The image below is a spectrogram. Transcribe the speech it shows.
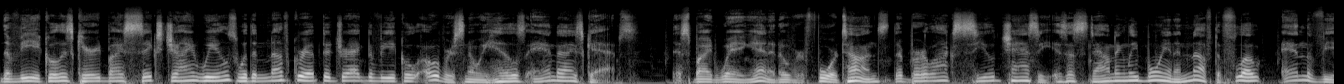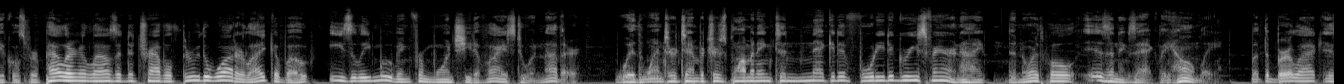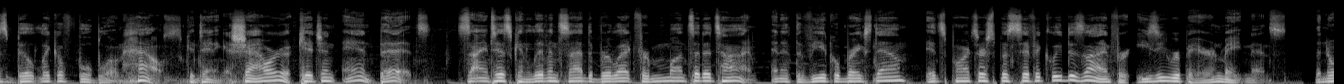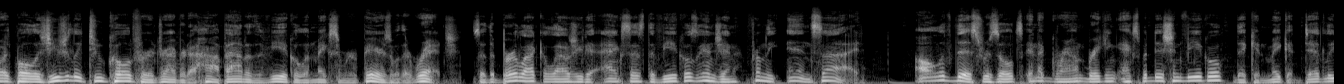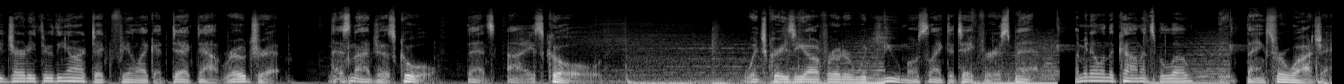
The vehicle is carried by six giant wheels with enough grip to drag the vehicle over snowy hills and ice caps. Despite weighing in at over 4 tons, the Burlak's sealed chassis is astoundingly buoyant enough to float, and the vehicle's propeller allows it to travel through the water like a boat, easily moving from one sheet of ice to another. With winter temperatures plummeting to negative 40 degrees Fahrenheit, the North Pole isn't exactly homely. But the Burlak is built like a full blown house, containing a shower, a kitchen, and beds. Scientists can live inside the Burlak for months at a time, and if the vehicle breaks down, its parts are specifically designed for easy repair and maintenance. The North Pole is usually too cold for a driver to hop out of the vehicle and make some repairs with a wrench, so the Burlak allows you to access the vehicle's engine from the inside. All of this results in a groundbreaking expedition vehicle that can make a deadly journey through the Arctic feel like a decked out road trip. That's not just cool, that's ice cold. Which crazy off-roader would you most like to take for a spin? Let me know in the comments below, and thanks for watching.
